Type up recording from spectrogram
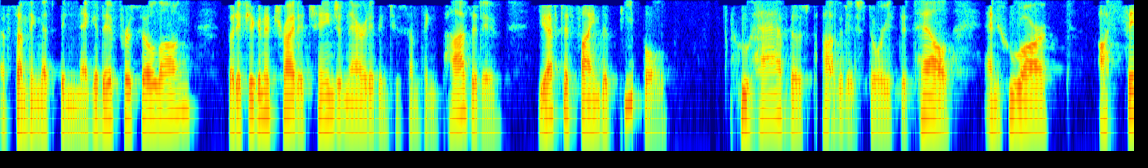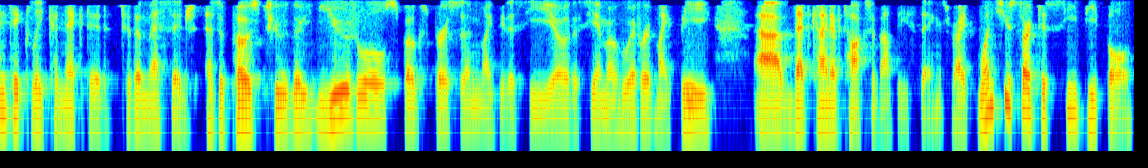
of something that's been negative for so long. But if you're going to try to change a narrative into something positive, you have to find the people who have those positive stories to tell and who are authentically connected to the message as opposed to the usual spokesperson, might be the CEO, the CMO, whoever it might be, uh, that kind of talks about these things, right? Once you start to see people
